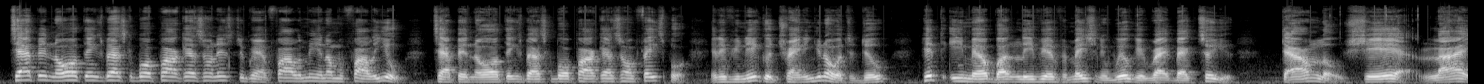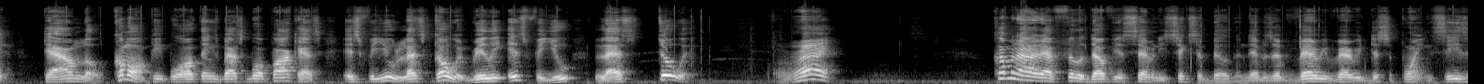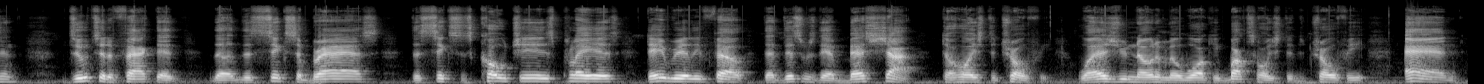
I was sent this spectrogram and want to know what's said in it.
Tap into All Things Basketball Podcast on Instagram. Follow me and I'm going to follow you. Tap into All Things Basketball Podcast on Facebook. And if you need good training, you know what to do. Hit the email button, leave your information, and we'll get right back to you. Download, share, like, download. Come on, people. All Things Basketball Podcast is for you. Let's go. It really is for you. Let's do it. All right. Coming out of that Philadelphia 76er building, it was a very, very disappointing season due to the fact that the the Sixer brass, the Sixers coaches, players, they really felt that this was their best shot to hoist the trophy. Well, as you know, the Milwaukee Bucks hoisted the trophy, and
